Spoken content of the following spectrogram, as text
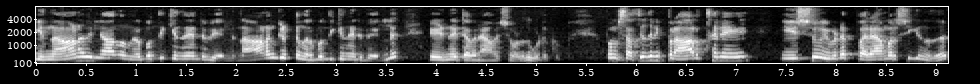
ഈ നാണമില്ലാതെ നിർബന്ധിക്കുന്നതിന്റെ പേരിൽ നാണം കെട്ട് നിർബന്ധിക്കുന്നതിന്റെ പേരിൽ എഴുന്നേറ്റ് അവൻ ആവശ്യമുള്ളത് കൊടുക്കും. അപ്പം സത്യത്തിൽ ഈ പ്രാർത്ഥനയെ ഈശോ ഇവിടെ പരാമർശിക്കുന്നത്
